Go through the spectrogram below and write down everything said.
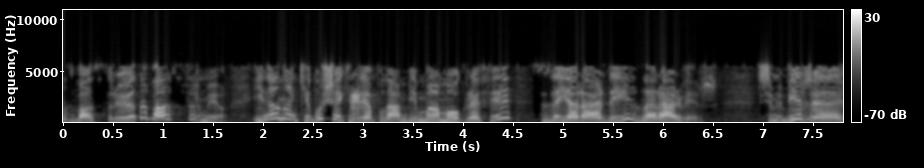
az bastırıyor ya da bastırmıyor. İnanın ki bu şekilde yapılan bir mamografi size yarar değil zarar verir. Şimdi bir e,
